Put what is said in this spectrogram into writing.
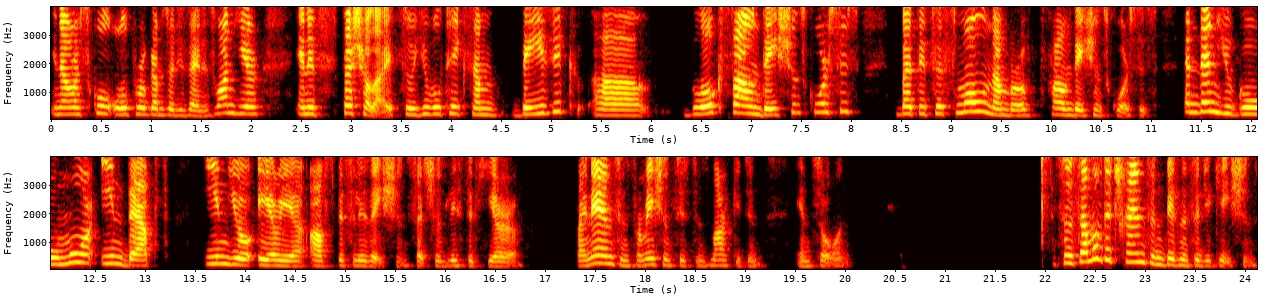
In our school, all programs are designed as one year and it's specialized. So you will take some basic uh, blocks foundations courses, but it's a small number of foundations courses. And then you go more in depth in your area of specialization, such as listed here, finance, information systems, marketing, and so on. So some of the trends in business education.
